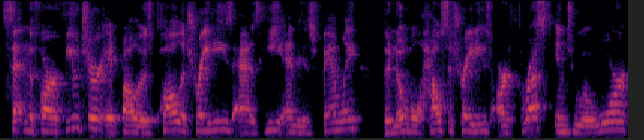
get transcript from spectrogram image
Set in the far future, it follows Paul Atreides as he and his family, the noble House Atreides, are thrust into a war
